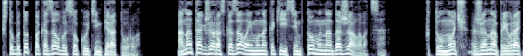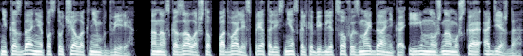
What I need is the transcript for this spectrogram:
чтобы тот показал высокую температуру. Она также рассказала ему, на какие симптомы надо жаловаться. В ту ночь жена привратника здания постучала к ним в двери. Она сказала, что в подвале спрятались несколько беглецов из Майданика, и им нужна мужская одежда.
